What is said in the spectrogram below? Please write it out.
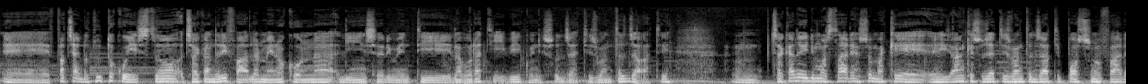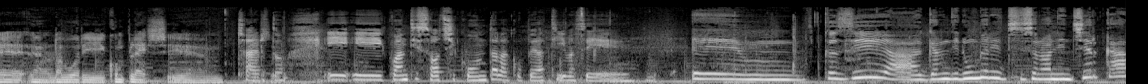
eh, facendo tutto questo, cercando di farlo almeno con gli inserimenti lavorativi, quindi soggetti svantaggiati, cercando di dimostrare insomma che eh, anche soggetti svantaggiati possono fare eh, lavori complessi. eh, Certo. E, e quanti soci conta la cooperativa? Se... E, mm, così a grandi numeri ci sono all'incirca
